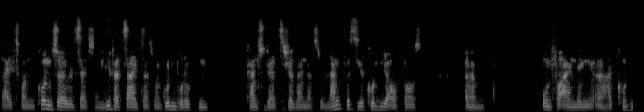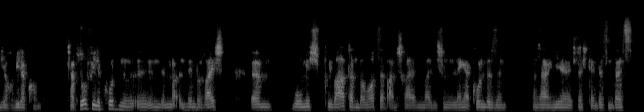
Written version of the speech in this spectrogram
sei es von Kundenservice, sei es von Lieferzeit, sei es von guten Produkten, kannst du dir halt sicher sein, dass du langfristige Kunden dir aufbaust ähm, und vor allen Dingen äh, halt Kunden, die auch wiederkommen. Ich habe so viele Kunden in, dem, in dem Bereich, ähm, wo mich privat dann bei WhatsApp anschreiben, weil die schon länger Kunde sind und sagen, hier, ich möchte gerne das und das,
